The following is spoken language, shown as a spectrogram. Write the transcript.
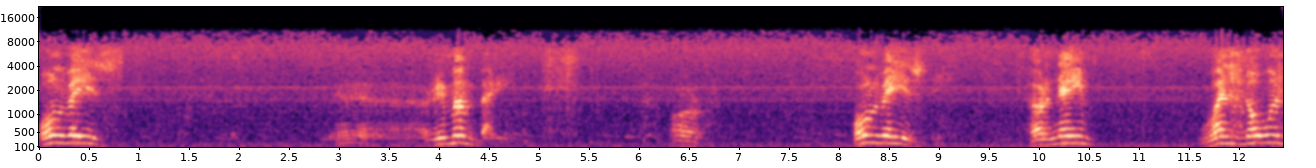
always uh, remembering or always her name well known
